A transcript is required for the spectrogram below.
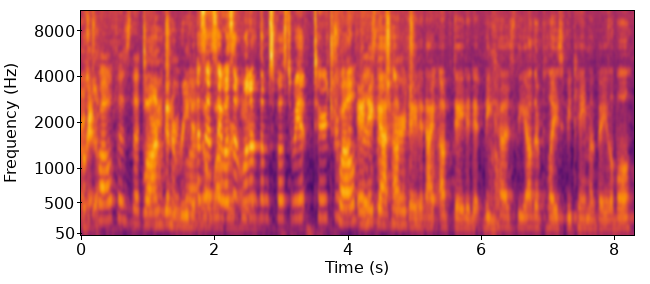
Okay. 12th is the Well, I'm gonna read it True I was though gonna say, while we're wasn't one here. of them supposed to be at Terry True? 12th And is it the got Cherry Tree updated. I Blood. updated it because the other place became available.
